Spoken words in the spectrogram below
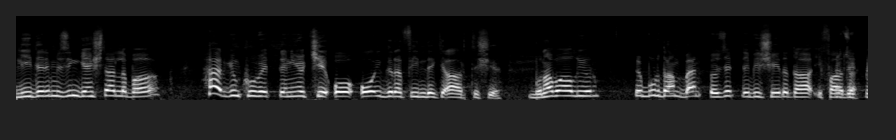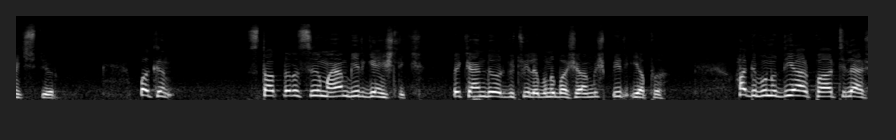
liderimizin gençlerle bağı her gün kuvvetleniyor ki o oy grafiğindeki artışı buna bağlıyorum. Ve buradan ben özetle bir şeyi de daha ifade Lütfen. etmek istiyorum. Bakın statlara sığmayan bir gençlik ve kendi örgütüyle bunu başarmış bir yapı. Hadi bunu diğer partiler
